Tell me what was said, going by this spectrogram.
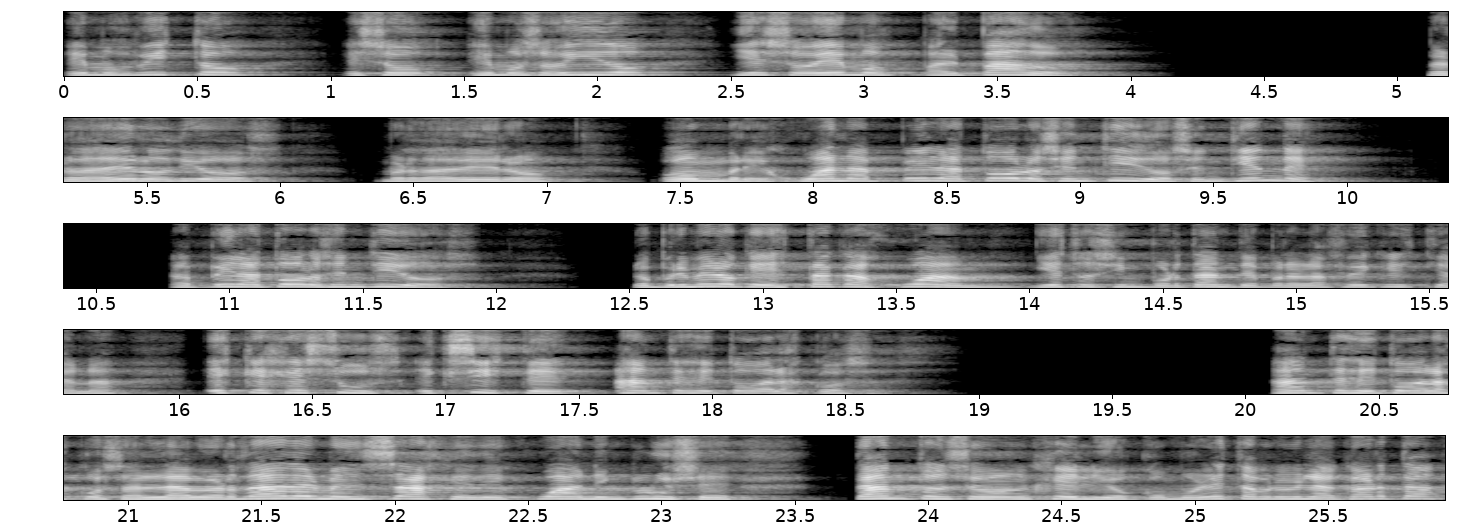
hemos visto, eso hemos oído y eso hemos palpado. Verdadero Dios, verdadero hombre. Juan apela a todos los sentidos, ¿entiende? Apela a todos los sentidos. Lo primero que destaca Juan, y esto es importante para la fe cristiana, es que Jesús existe antes de todas las cosas antes de todas las cosas. La verdad del mensaje de Juan incluye, tanto en su Evangelio como en esta primera carta,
